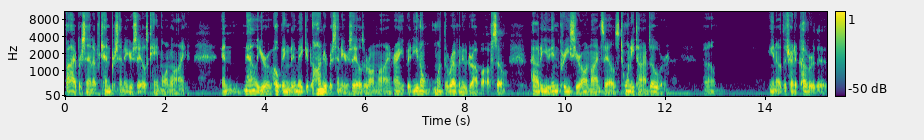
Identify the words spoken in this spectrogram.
five percent of ten percent of your sales came online. And now you're hoping to make it 100% of your sales are online right? But you don't want the revenue drop off. So how do you increase your online sales 20 times over? Um, you know to try to cover the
